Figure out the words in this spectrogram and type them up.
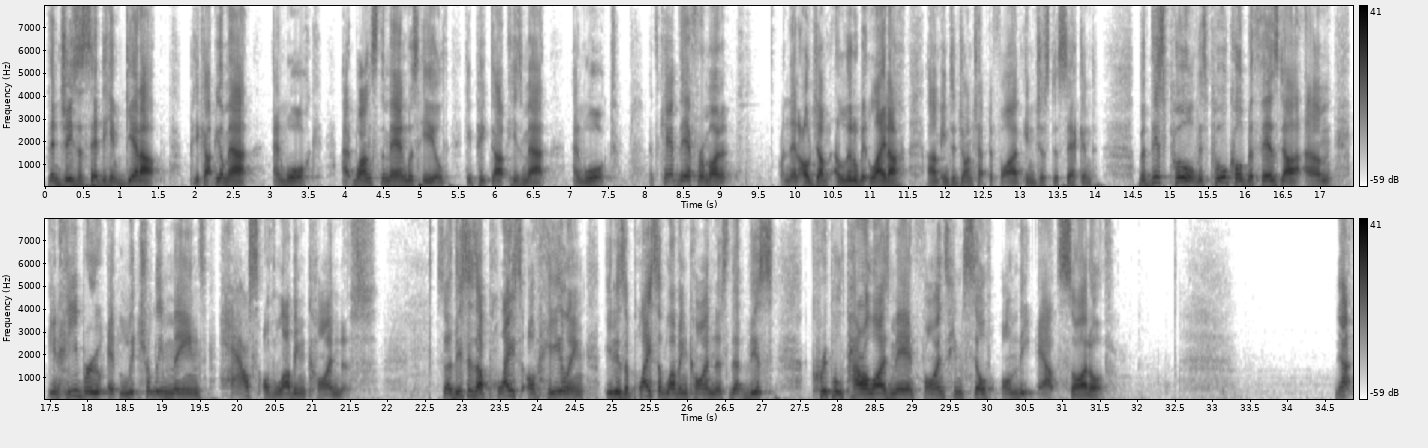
Then Jesus said to him, Get up, pick up your mat, and walk. At once the man was healed. He picked up his mat and walked. Let's camp there for a moment. And then I'll jump a little bit later um, into John chapter 5 in just a second. But this pool, this pool called Bethesda, um, in Hebrew, it literally means house of loving kindness. So, this is a place of healing. It is a place of loving kindness that this crippled, paralyzed man finds himself on the outside of. Now,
